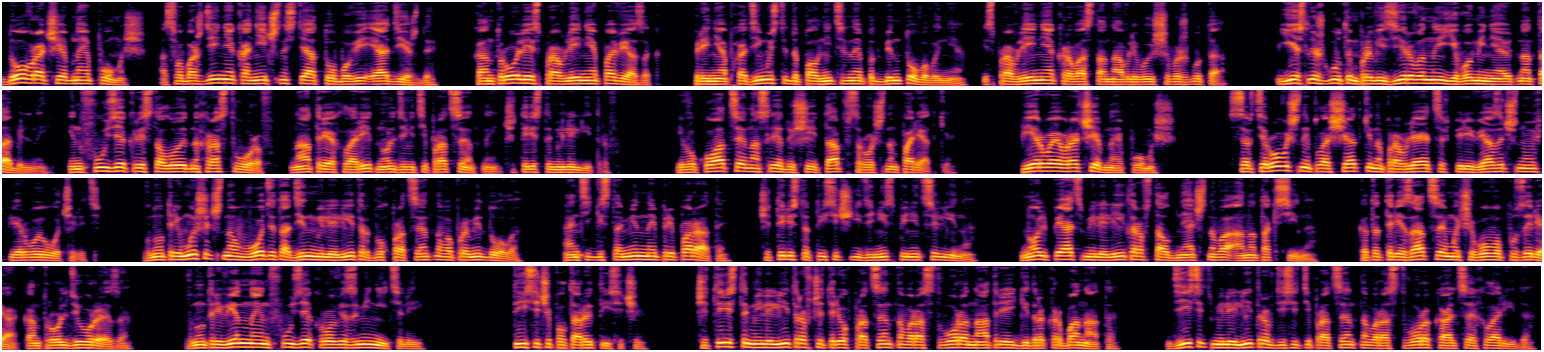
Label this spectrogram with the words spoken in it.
Доврачебная помощь. Освобождение конечности от обуви и одежды. Контроль и исправление повязок. При необходимости дополнительное подбинтовывание. Исправление кровоостанавливающего жгута. Если жгут импровизированный, его меняют на табельный. Инфузия кристаллоидных растворов. Натрия хлорид 0,9%, 400 мл. Эвакуация на следующий этап в срочном порядке. Первая врачебная помощь. С сортировочной площадки направляется в перевязочную в первую очередь. Внутримышечно вводят 1 мл 2% промедола. Антигистаминные препараты. 400 тысяч единиц пенициллина 0,5 мл столбнячного анатоксина. Катетеризация мочевого пузыря, контроль диуреза. Внутривенная инфузия кровезаменителей. Тысяча-полторы тысячи. 400 мл 4% раствора натрия гидрокарбоната. 10 мл 10% раствора кальция хлорида.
